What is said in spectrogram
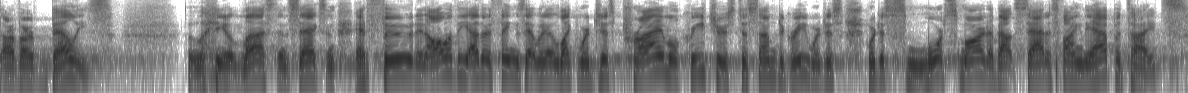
of our bellies. You know, lust and sex and, and food and all of the other things that we like we're just primal creatures to some degree. We're just, we're just more smart about satisfying the appetites.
